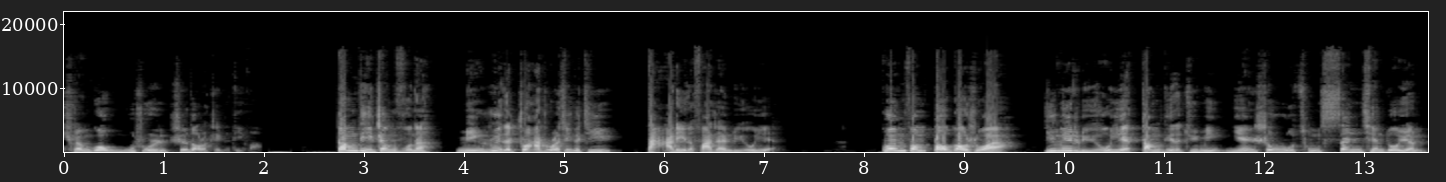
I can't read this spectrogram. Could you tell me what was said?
全国无数人知道了这个地方。当地政府呢，敏锐的抓住了这个机遇，大力的发展旅游业。官方报告说啊。因为旅游业，当地的居民年收入从三千多元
